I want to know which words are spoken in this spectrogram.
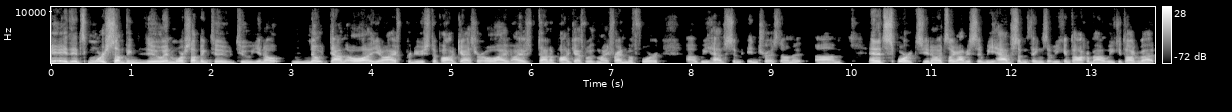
it, it's more something to do and more something to to you know note down oh you know i've produced a podcast or oh i've, I've done a podcast with my friend before uh, we have some interest on it um and it's sports you know it's like obviously we have some things that we can talk about we could talk about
